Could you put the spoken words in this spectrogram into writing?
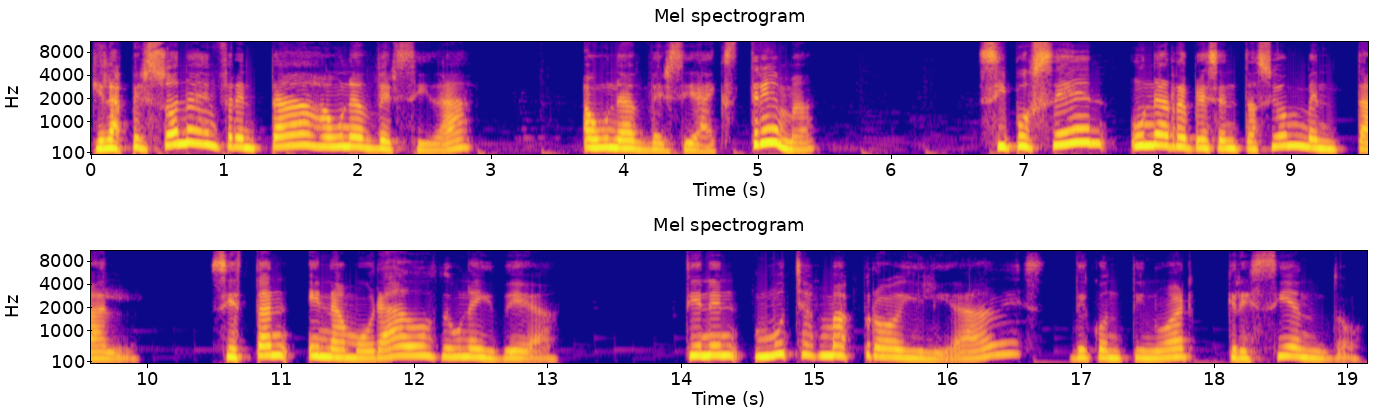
que las personas enfrentadas a una adversidad, a una adversidad extrema, si poseen una representación mental, si están enamorados de una idea, tienen muchas más probabilidades de continuar creciendo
